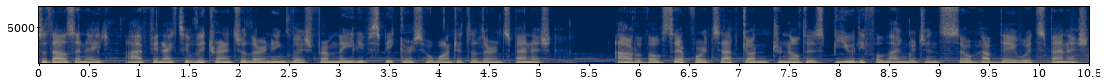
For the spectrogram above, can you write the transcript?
2008, I've been actively trying to learn English from native speakers who wanted to learn Spanish. Out of those efforts, I've gotten to know this beautiful language, and so have they with Spanish.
